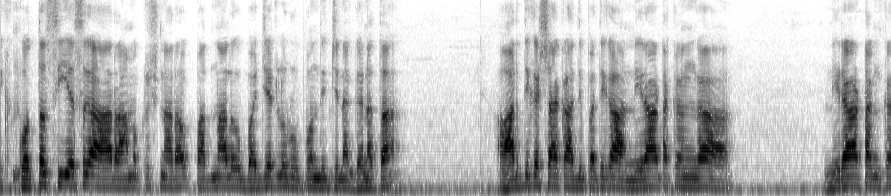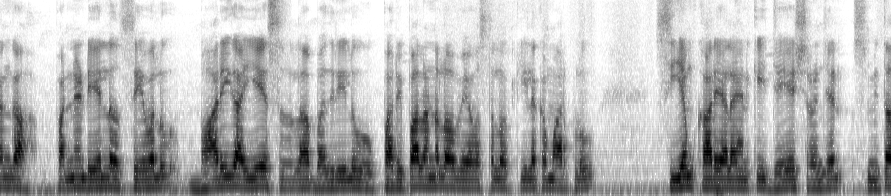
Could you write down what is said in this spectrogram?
ఇక కొత్త సీఎస్గా రామకృష్ణారావు పద్నాలుగు బడ్జెట్లు రూపొందించిన ఘనత ఆర్థిక శాఖ అధిపతిగా నిరాటకంగా నిరాటంకంగా పన్నెండేళ్ళ సేవలు భారీగా ఐఏఎస్ల బదిలీలు పరిపాలనలో వ్యవస్థలో కీలక మార్పులు. సీఎం కార్యాలయానికి జయేష్ రంజన్ స్మితా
